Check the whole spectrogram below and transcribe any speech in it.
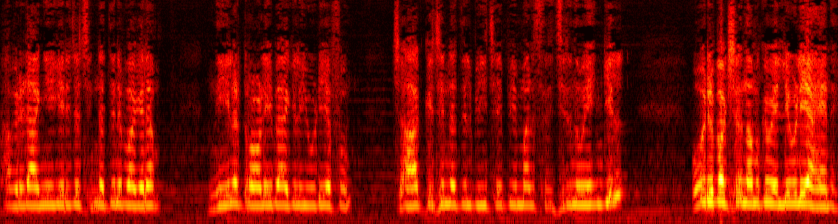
അവരുടെ അംഗീകരിച്ച ചിഹ്നത്തിന് പകരം നീല ട്രോളി ബാഗിൽ യു ഡി എഫും ചാക്ക് ചിഹ്നത്തിൽ ബി ജെ പിയും മത്സരിച്ചിരുന്നുവെങ്കിൽ ഒരുപക്ഷെ നമുക്ക് വെല്ലുവിളിയായേനെ.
